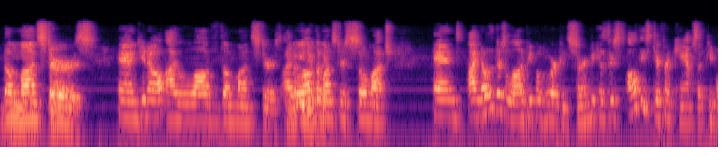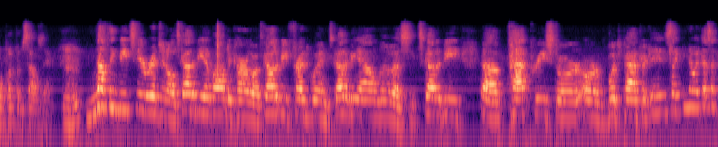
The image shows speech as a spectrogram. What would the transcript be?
The, The Munsters. And you know, I love the Monsters. I, I love the buddy. Munsters so much. And I know that there's a lot of people who are concerned because there's all these different camps that people put themselves in. Mm-hmm. Nothing beats the original. It's got to be Yvonne De Carlo. It's got to be Fred Gwynne. It's got to be Al Lewis. It's got to be uh, Pat Priest or, or Butch Patrick. And it's like, you know, it doesn't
